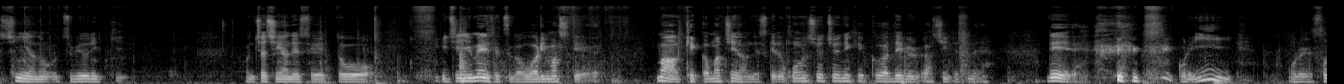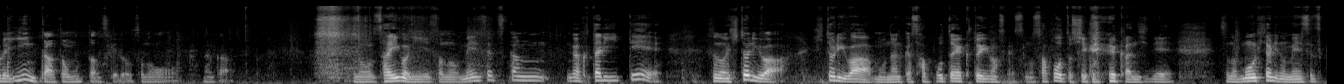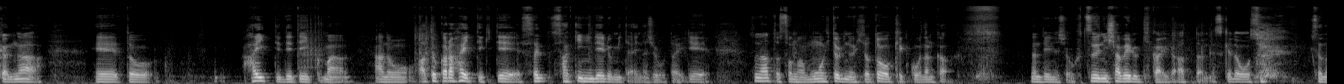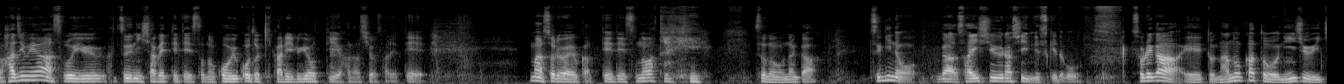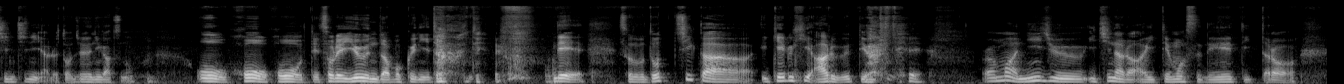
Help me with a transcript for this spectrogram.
深夜のうつ病日記。こんにちは深夜です。えっと一次面接が終わりましてまあ結果待ちなんですけど今週中に結果が出るらしいですね。で これいい俺それいいんかと思ったんですけどそのなんかその最後にその面接官が2人いてその1人は1人はもうなんかサポート役といいますかそのサポートしてくれる感じでそのもう1人の面接官がえっ、と入って出ていくまああの後から入ってきて先に出るみたいな状態でその後そのもう一人の人と結構なんかなんて言うんでしょう普通に喋る機会があったんですけどその初めはそういう普通に喋っててそのこういうこと聞かれるよっていう話をされてまあそれはよかったでその後に そのなんか次のが最終らしいんですけどそれが、えー、と7日と21日にやると12月の。おうほうほうってそれ言うんだ僕にと思ってでそのどっちか行ける日ある？って言われて あまあ21なら空いてますねって言ったら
